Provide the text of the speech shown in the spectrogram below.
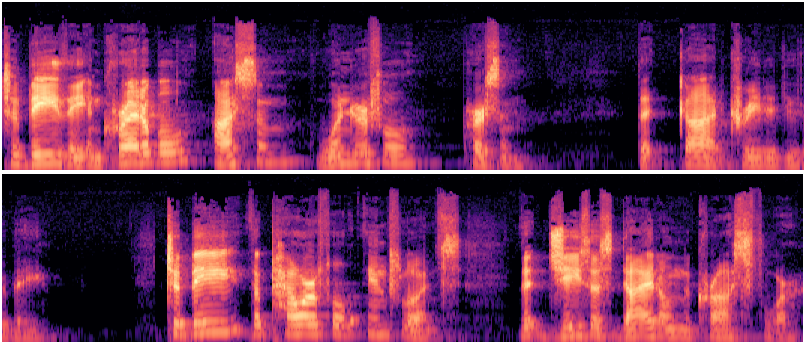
to be the incredible, awesome, wonderful person that God created you to be. To be the powerful influence that Jesus died on the cross for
